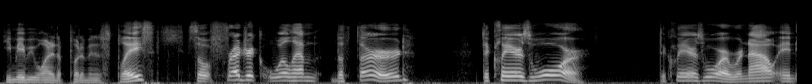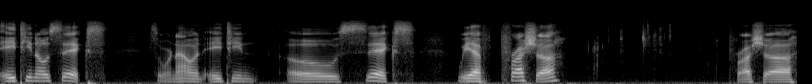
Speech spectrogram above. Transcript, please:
He maybe wanted to put him in his place. So Frederick Wilhelm III declares war. Declares war. We're now in 1806. So we're now in 1806. We have Prussia. Prussia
